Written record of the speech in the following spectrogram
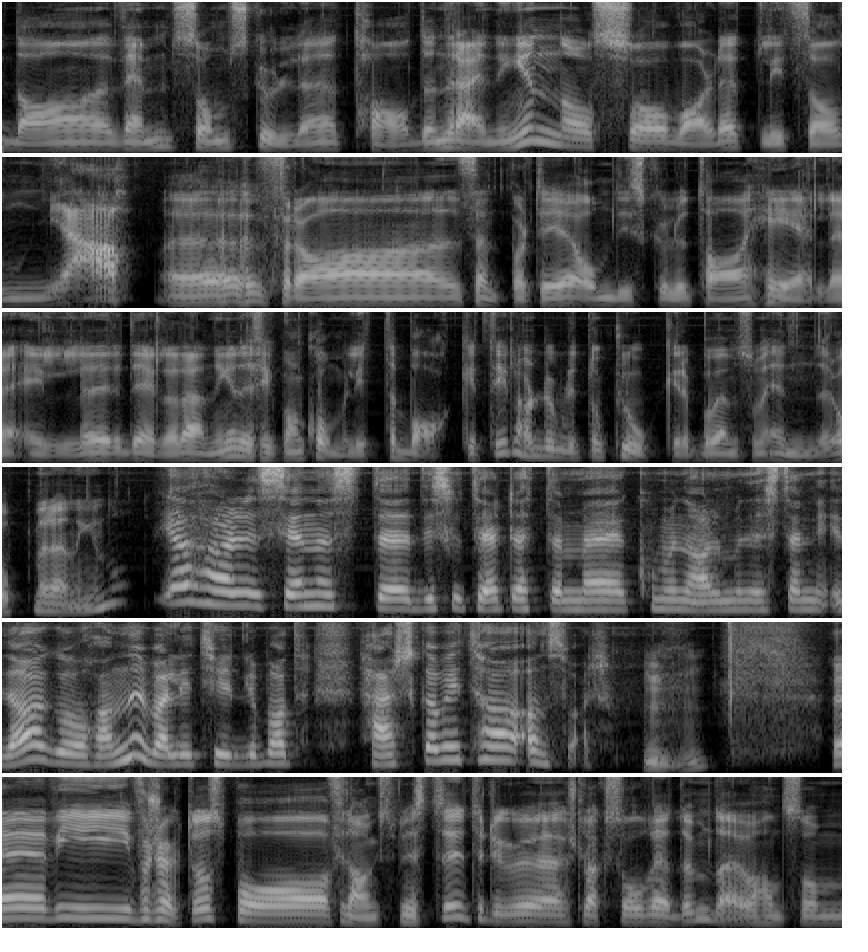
da hvem som skulle ta den regningen. Og så var det et litt sånn ja eh, fra Senterpartiet om de skulle ta hele eller deler av regningen. Det fikk man komme litt tilbake til. Har du blitt noe klokere på hvem som ender opp med regningen nå? Jeg har senest eh, diskutert dette med kommunalministeren i dag, og han er veldig tydelig på at her skal vi ta ansvar. Mm -hmm. Eh, vi forsøkte oss på finansminister Trygve Slagsvold Vedum. Det er jo han som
